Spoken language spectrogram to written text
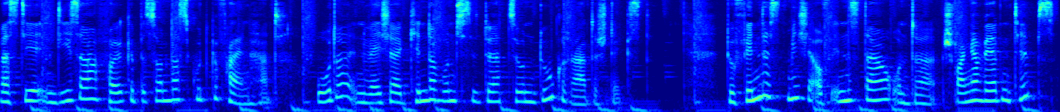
was dir in dieser Folge besonders gut gefallen hat oder in welcher Kinderwunschsituation du gerade steckst. Du findest mich auf Insta unter Schwangerwerden-Tipps,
